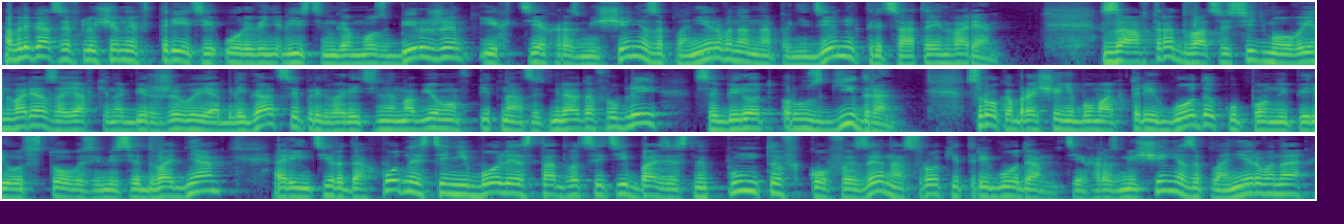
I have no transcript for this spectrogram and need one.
Облигации включены в третий уровень листинга Мосбиржи. Их техразмещение запланировано на понедельник, 30 января. Завтра, 27 января, заявки на биржевые облигации предварительным объемом в 15 миллиардов рублей соберет Русгидро. Срок обращения бумаг 3 года, купонный период 182 дня, ориентир доходности не более 120 базисных пунктов КОФЗ на сроки 3 года. Техразмещение запланировано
